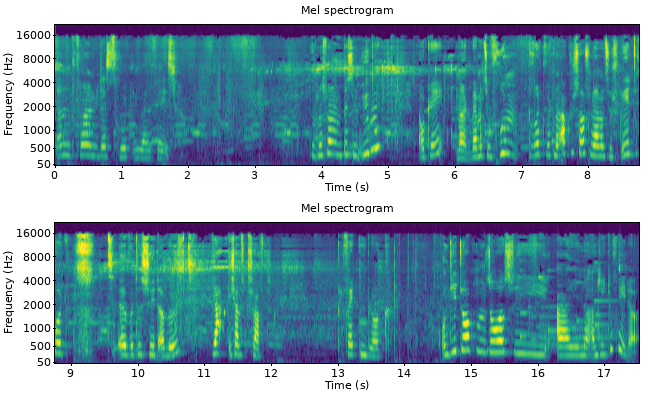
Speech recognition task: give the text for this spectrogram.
dann feuern wir das zurück in sein Face. Das muss man ein bisschen üben. Okay, nein, wenn man zu früh drückt, wird nur abgeschossen. Wenn man zu spät drückt, äh, wird das Schild erwischt. Ja, ich habe es geschafft. Perfekten Block. Und die droppen sowas wie eine antike Feder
